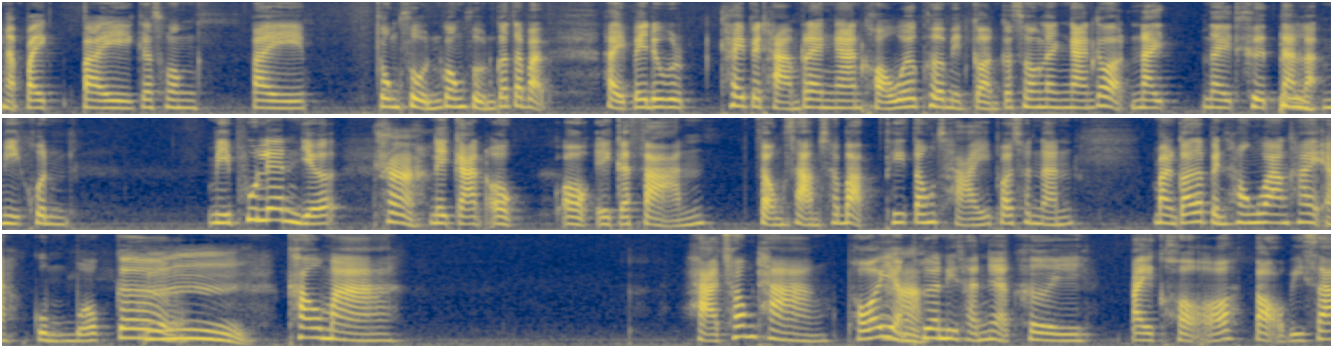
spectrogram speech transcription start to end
อะไปไปกระทรวง ไปกงศูนย์กงศูนย์ก็จะแบบให้ไปดูให้ไปถามแรงงานขอ work permit ก่อนกระทรวงแรงงานก็บอกในในคือแต่ละมีคนมีผู้เล่นเยอะค่ะในการออกออกเอกสารสองสามฉบับที่ต้องใช้ เพราะฉะนั้นมันก็จะเป็นช่องว่างให้อะกลุ่มโบรกเกอร์อืมเข้ามา หาช่องทาง เพราะว่าอย่างค่ะเพื่อนดิฉันเนี่ยเคยไปขอต่อวีซ่า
